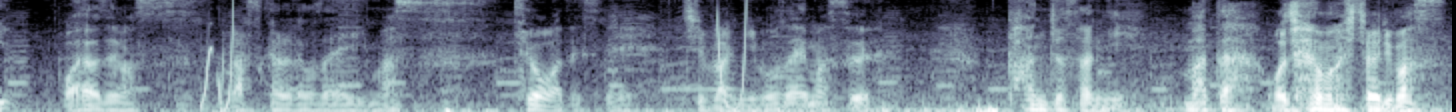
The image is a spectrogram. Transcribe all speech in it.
いおはようございます。ラスカルでございます。今日はですね千葉にございます。パンチョさんにまたお邪魔しております。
